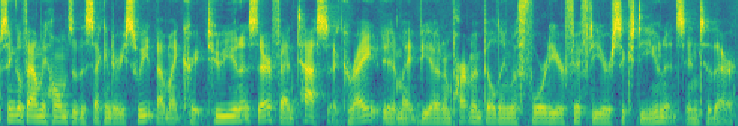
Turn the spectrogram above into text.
single family homes with a secondary suite that might create two units there. Fantastic, right? It might be an apartment building with 40 or 50 or 60 units into there.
